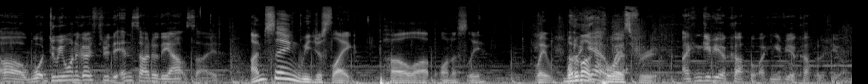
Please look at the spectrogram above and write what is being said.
Oh, what do we want to go through the inside or the outside? I'm saying we just like pearl up, honestly. Wait, what Oh, about yeah, chorus fruit? I can give you a couple. I can give you a couple if you want.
